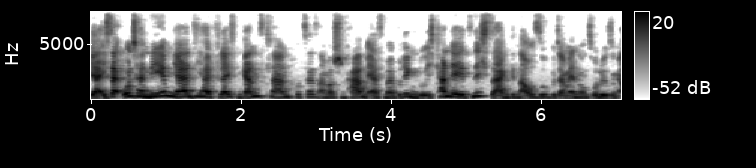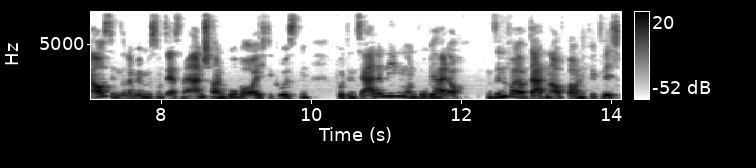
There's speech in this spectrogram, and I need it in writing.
ja, ich sag Unternehmen, ja, die halt vielleicht einen ganz klaren Prozess einfach schon haben, erstmal bringen. Du, ich kann dir jetzt nicht sagen, genau so wird am Ende unsere Lösung aussehen, sondern wir müssen uns erstmal anschauen, wo bei euch die größten Potenziale liegen und wo wir halt auch sinnvoll auf Daten aufbauen, die wirklich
